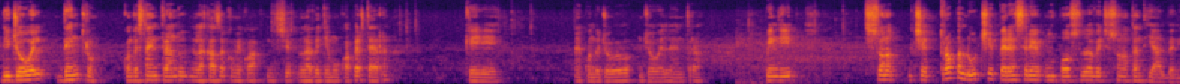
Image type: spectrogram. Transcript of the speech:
di Joel dentro quando sta entrando nella casa come qua la vediamo qua per terra che è quando Joel, entra quindi c'è troppa luce per essere un posto dove ci sono tanti alberi.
